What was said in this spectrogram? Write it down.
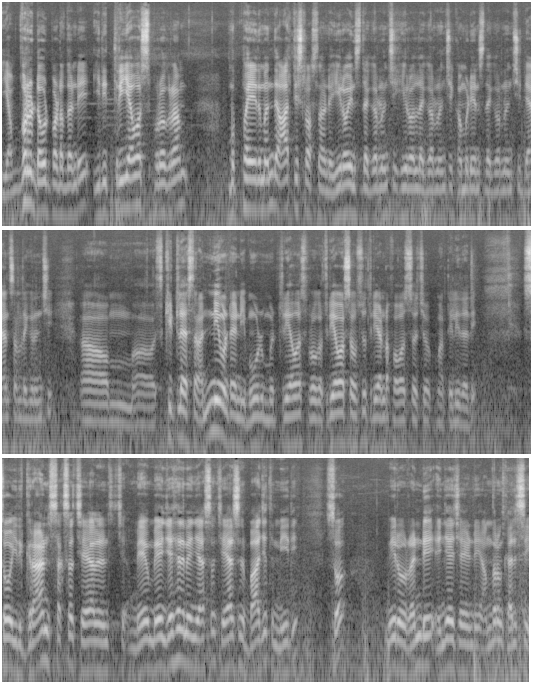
ఎవ్వరు డౌట్ పడద్దండి. ఇది త్రీ అవర్స్ ప్రోగ్రామ్ ముప్పై ఐదు మంది ఆర్టిస్టులు వస్తున్నారండి. హీరోయిన్స్ దగ్గర నుంచి హీరోల దగ్గర నుంచి కమెడియన్స్ దగ్గర నుంచి డ్యాన్సర్ల దగ్గర నుంచి స్కిట్లు వేస్తారు. అన్నీ ఉంటాయండి. మూడు three hours program three hours అవచ్చు త్రీ అండ్ హాఫ్ అవర్స్ అవచ్చు మాకు తెలియదు అది. సో ఇది గ్రాండ్ సక్సెస్ చేయాలని మేము మేము చేసేది మేము చేస్తాం. చేయాల్సిన బాధ్యత మీది. సో మీరు రండి ఎంజాయ్ చేయండి. అందరం కలిసి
